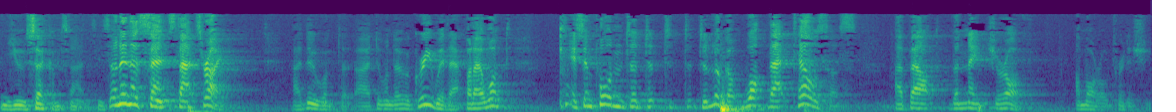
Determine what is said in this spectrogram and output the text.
new circumstances. And in a sense, that's right. I do want to, I do want to agree with that, but I want, it's important to, to, to, to look at what that tells us about the nature of a moral tradition.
